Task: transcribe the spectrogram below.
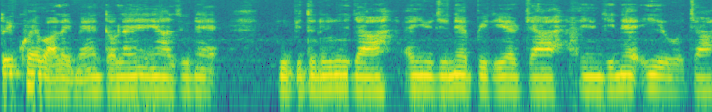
သွေးခွဲပါလိမ့်မယ်ဒေါ်လာရင်းရစုနဲ့ဒီပြည်သူလူထုကြား UNG နဲ့ PDF ကြား UNG နဲ့ EO ကြား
